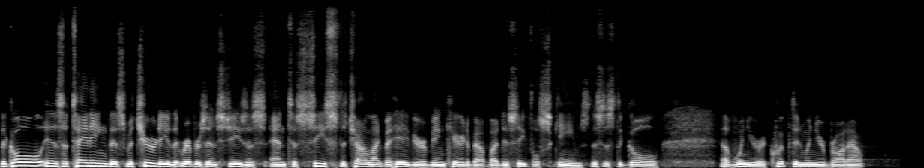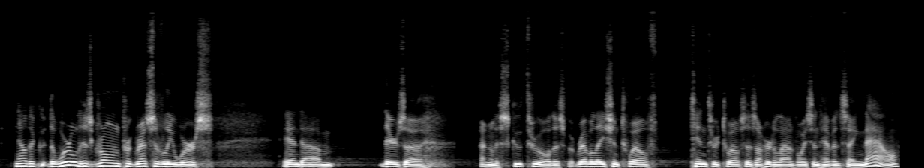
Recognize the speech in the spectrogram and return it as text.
The goal is attaining this maturity that represents Jesus and to cease the childlike behavior of being carried about by deceitful schemes. This is the goal of when you're equipped and when you're brought out. Now, the, the world has grown progressively worse, and um, there's a, I'm going to scoot through all this, but Revelation 12 10 through 12 says, I heard a loud voice in heaven saying, Now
